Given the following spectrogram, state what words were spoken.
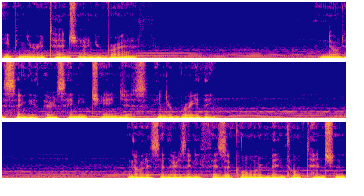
Keeping your attention on your breath noticing if there's any changes in your breathing. Notice if there's any physical or mental tension.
